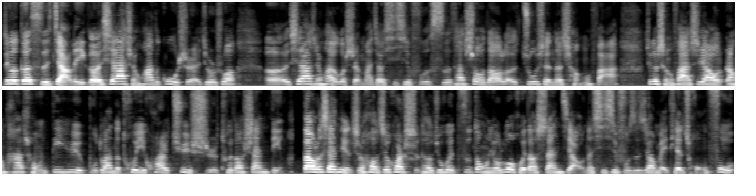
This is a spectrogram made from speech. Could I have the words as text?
这个歌词讲了一个希腊神话的故事，就是说，呃，希腊神话有个神嘛，叫西西弗斯，他受到了诸神的惩罚。这个惩罚是要让他从地狱不断的推一块巨石推到山顶，到了山顶之后，这块石头就会自动又落回到山脚。那西西弗斯就要。每天重复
